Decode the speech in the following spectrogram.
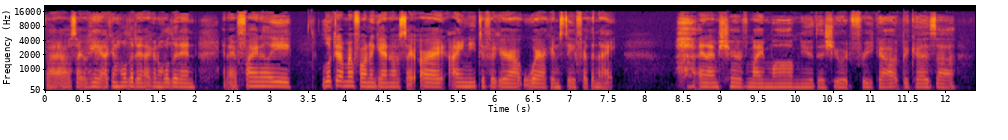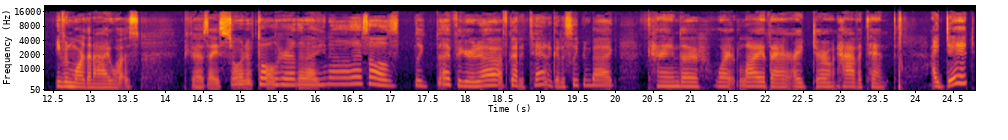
But I was like, okay, I can hold it in, I can hold it in. And I finally looked at my phone again. I was like, all right, I need to figure out where I can stay for the night. And I'm sure if my mom knew this, she would freak out because, uh, even more than I was because I sort of told her that I, you know, that's all. Like I figured it out. I've got a tent. I've got a sleeping bag. Kind of white lie there. I don't have a tent. I did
